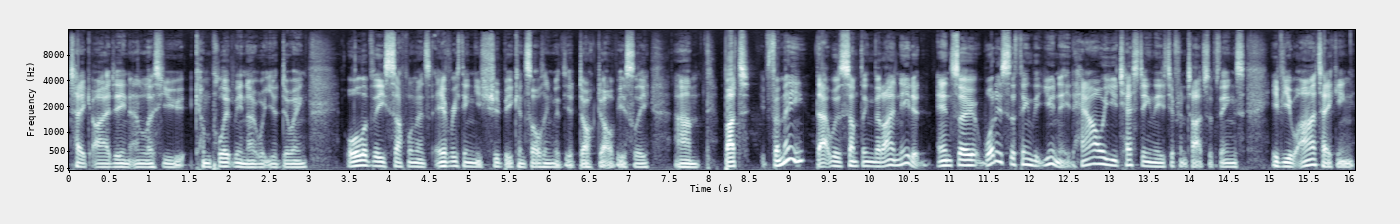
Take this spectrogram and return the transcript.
take iodine unless you completely know what you're doing all of these supplements, everything you should be consulting with your doctor, obviously. Um, but for me, that was something that I needed. And so, what is the thing that you need? How are you testing these different types of things if you are taking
